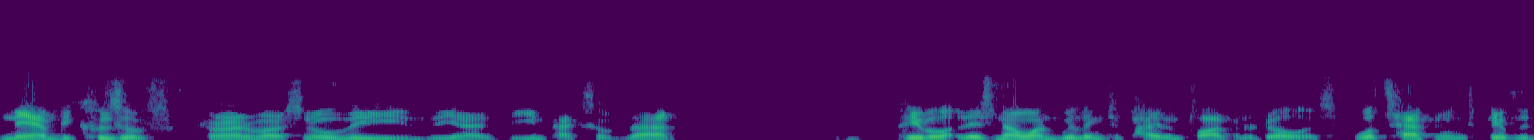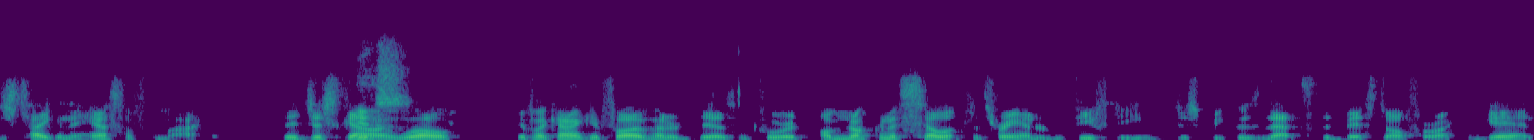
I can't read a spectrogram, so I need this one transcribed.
Now because of coronavirus and all the, the you know the impacts of that people there's no one willing to pay them $500 what's happening is people are just taking the house off the market. They're just going Yes. well if i can't get 500000 for it i'm not going to sell it for 350 just because that's the best offer i can get.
